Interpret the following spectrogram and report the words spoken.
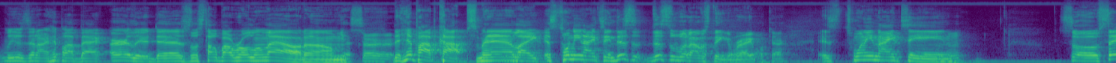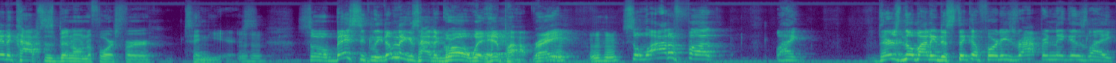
we was in our hip hop back earlier, Des, let's talk about Rolling Loud. Um, Yes, sir. The hip hop cops, man. Like it's 2019. This is this is what I was thinking, right? Okay. It's 2019. Mm-hmm. So say the cops has been on the force for 10 years. Mm-hmm. So basically, them niggas had to grow up with hip hop, right? Mm-hmm. So why the fuck, like, there's nobody to stick up for these rapper niggas, like,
